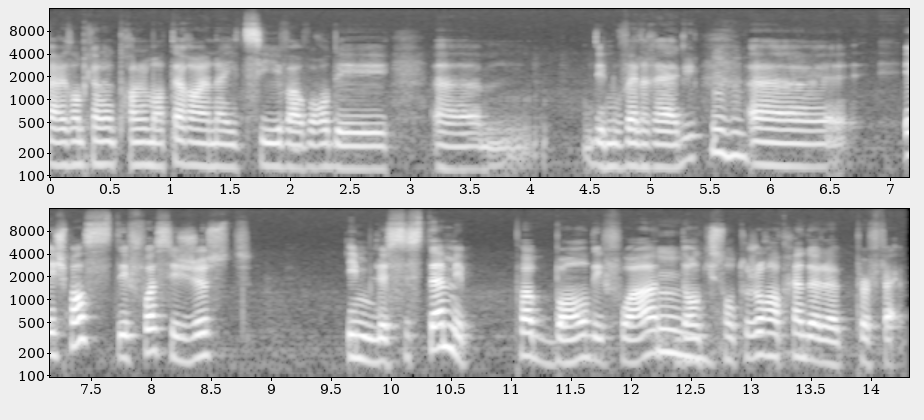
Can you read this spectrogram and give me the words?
Par exemple, quand un tremblement de terre en Haïti, il va y avoir des, euh, des nouvelles règles. Mhm. Euh, et je pense des fois, c'est juste. il- Le système est pas bon des fois, Mm. donc ils sont toujours en train de le perfect,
